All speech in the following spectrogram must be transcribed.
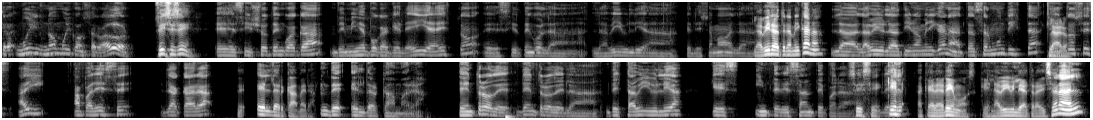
no muy conservador. sí, sí, sí, Eh, sí, yo tengo acá, de mi época que leía esto, es decir, tengo la, la Biblia que le llamaban la, la Biblia latinoamericana, la, la Biblia latinoamericana tercermundista. Claro. entonces ahí aparece la cara Elder Cámara. de Elder Cámara dentro de, dentro de, la, de esta Biblia que es interesante para Sí, sí, leer. que es, la- aclararemos que es la Biblia tradicional,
